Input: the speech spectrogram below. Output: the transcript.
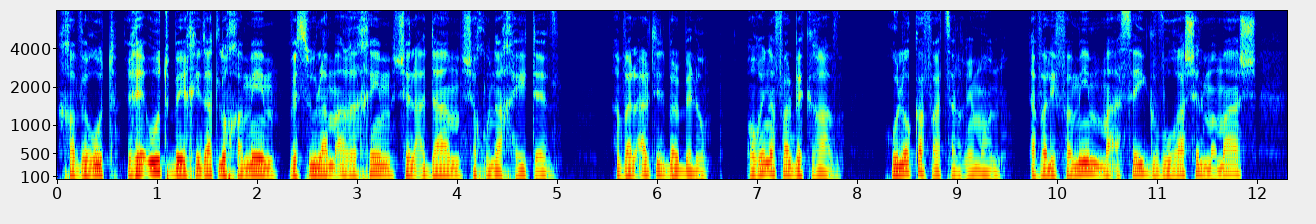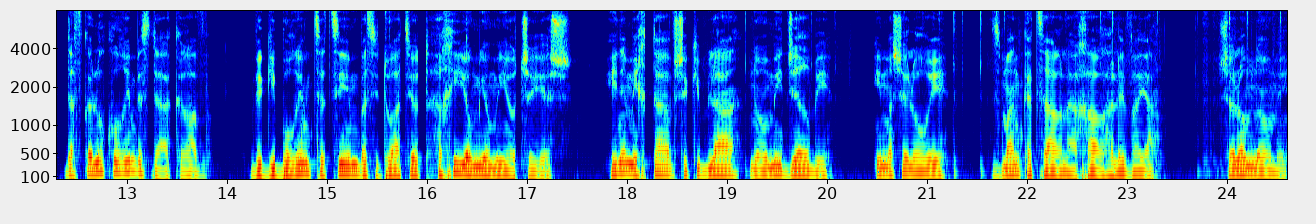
חברות, רעות ביחידת לוחמים וסולם ערכים של אדם שחונך היטב. אבל אל תתבלבלו, אורי נפל בקרב. הוא לא קפץ על רימון, אבל לפעמים מעשי גבורה של ממש דווקא לא קורים בשדה הקרב, וגיבורים צצים בסיטואציות הכי יומיומיות שיש. הנה מכתב שקיבלה נעמי ג'רבי, אמא של אורי, זמן קצר לאחר הלוויה. שלום נעמי,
